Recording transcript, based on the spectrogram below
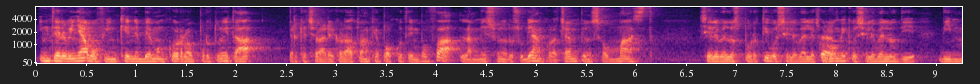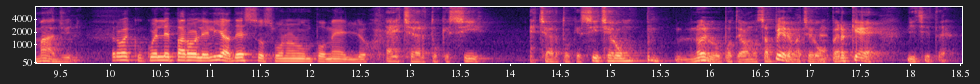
interveniamo finché ne abbiamo ancora l'opportunità, perché ce l'ha ricordato anche poco tempo fa, l'ha messo nero su bianco, la Champions è un must, sia a livello sportivo, sia a livello certo. economico, sia a livello di, di immagine. Però ecco, quelle parole lì adesso suonano un po' meglio. Eh certo che sì, e certo che sì, c'era un... noi non lo potevamo sapere, ma c'era un eh. perché, dici te.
